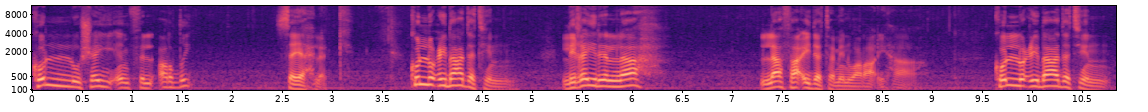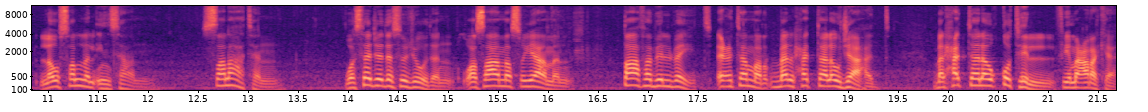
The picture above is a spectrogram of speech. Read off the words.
كل شيء في الأرض سيهلك. كل عبادة لغير الله لا فائدة من ورائها. كل عبادة لو صلى الإنسان صلاة وسجد سجودا وصام صياما طاف بالبيت اعتمر بل حتى لو جاهد بل حتى لو قتل في معركة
